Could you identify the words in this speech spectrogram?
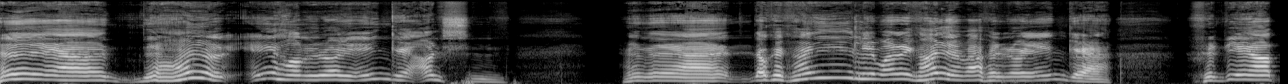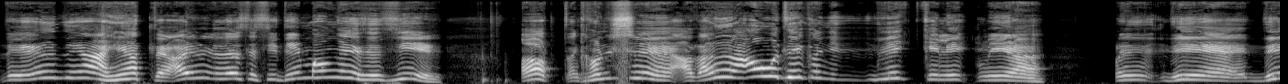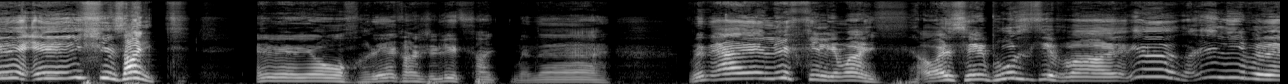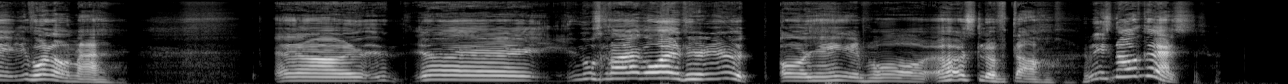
Eh, Det her er Roy Inge Arntzen. Men eh, dere kan egentlig bare kalle meg for Roy Inge. Fordi at det er det jeg heter. Jeg har lyst til å si det er mange som sier at kanskje at jeg av og til kan drikke litt mye. Men det, det er ikke sant. Eller jo, det er kanskje litt sant, men uh, Men jeg er en lykkelig mann, og jeg ser positivt på ja, livet foran meg. Uh, uh, nå skal jeg gå en tur ut og henge på høstlufta. Vi snakkes!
